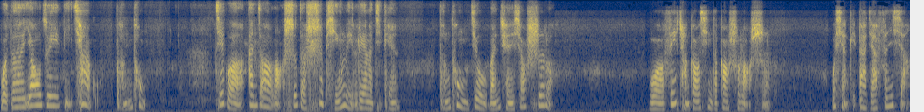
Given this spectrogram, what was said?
我的腰椎骶髂骨疼痛。结果按照老师的视频里练了几天，疼痛就完全消失了。我非常高兴地告诉老师，我想给大家分享，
